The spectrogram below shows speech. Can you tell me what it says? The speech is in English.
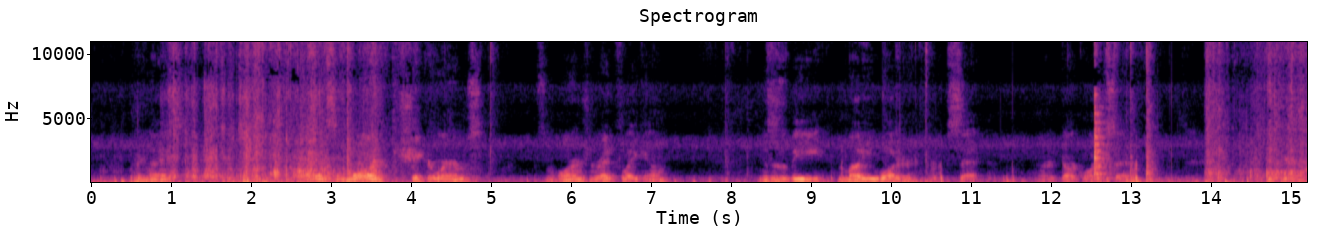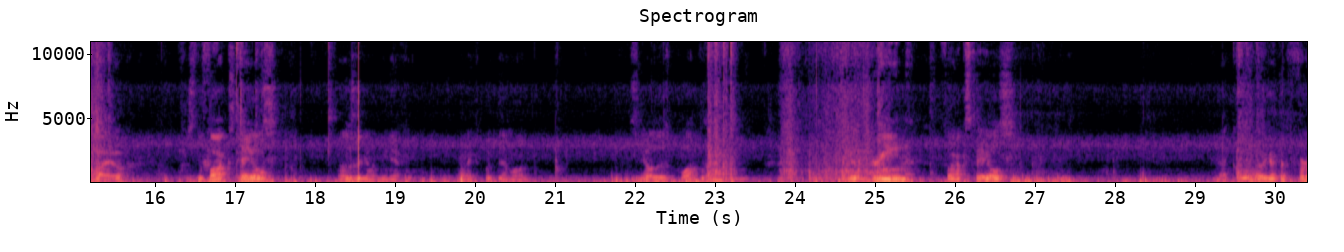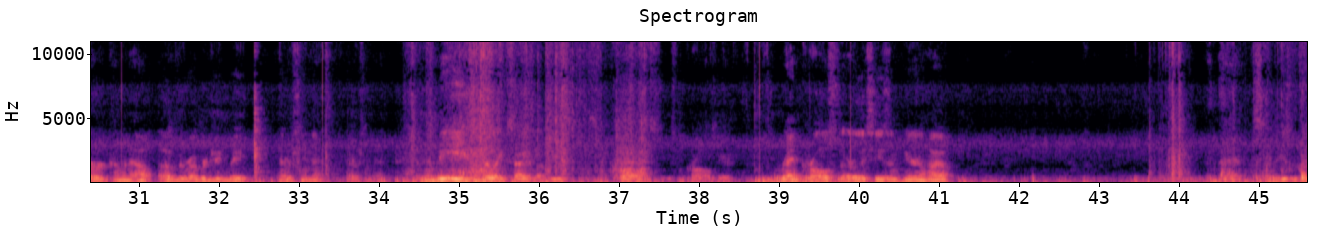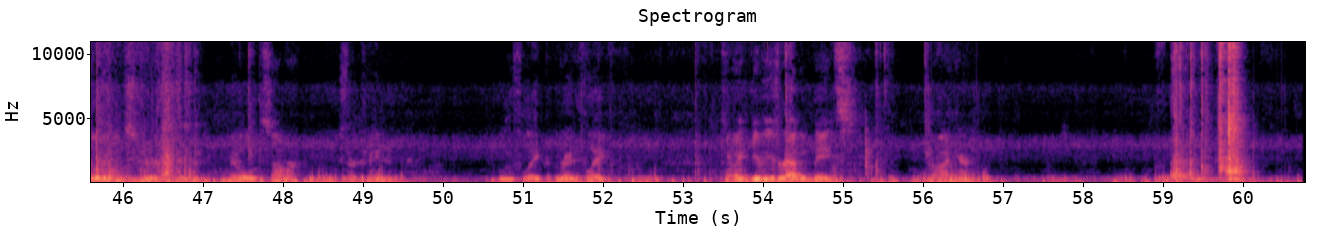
Pretty nice. I got some more shaker worms. Some orange and red flake in them. This is the muddy water set, or dark water set here in Ohio. Just the foxtails. Those are gonna be nifty. I to put them on. See how those plop around. We got the green foxtails. Isn't that cool? They got the fur coming out of the rubber jig bait. Never seen that. Never seen that. And then these, I'm really excited about these. Some crawls. Some crawls here. Red crawls for the early season here in Ohio. And then some of these blue ones for middle of the summer, they start changing. Blue flake, red flake. Can't wait to give these rabid baits a try here.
